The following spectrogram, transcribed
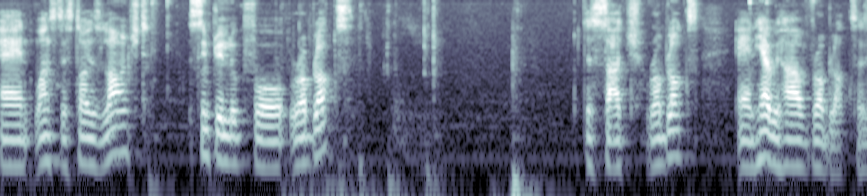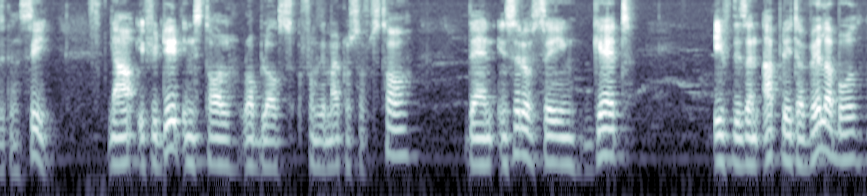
And once the store is launched, simply look for Roblox. Just search Roblox. And here we have Roblox, as you can see. Now, if you did install Roblox from the Microsoft Store, then instead of saying get, if there's an update available,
